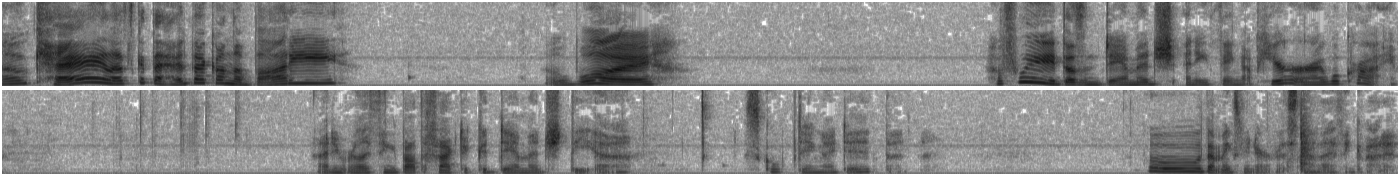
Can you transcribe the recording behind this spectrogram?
Okay, let's get the head back on the body. Oh boy. Hopefully it doesn't damage anything up here or I will cry. I didn't really think about the fact it could damage the uh, sculpting I did, but... Oh, that makes me nervous now that I think about it.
